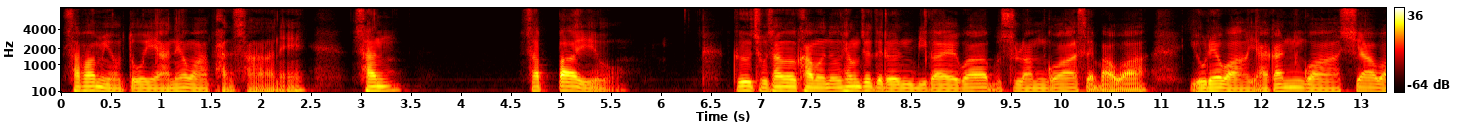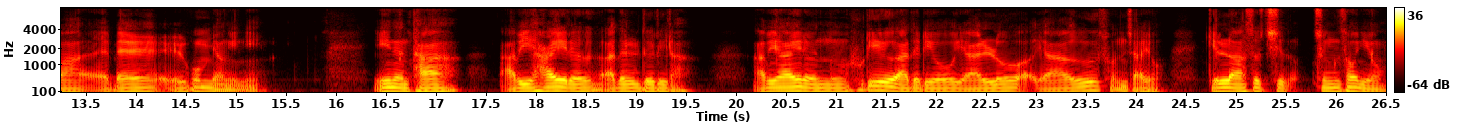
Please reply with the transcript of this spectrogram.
사밤이요 또 이 아내와 반산의 산 사빠이요 그 조상의 가문의 형제들은 미가엘과 무슬람과 세바와 요레와 야간과 시아와 에벨 일곱 명이니 이는 다 아비하일의 아들들이라. 아비하일은 후리의 아들이요 얄로야의 손자요 길라스 증손이요.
